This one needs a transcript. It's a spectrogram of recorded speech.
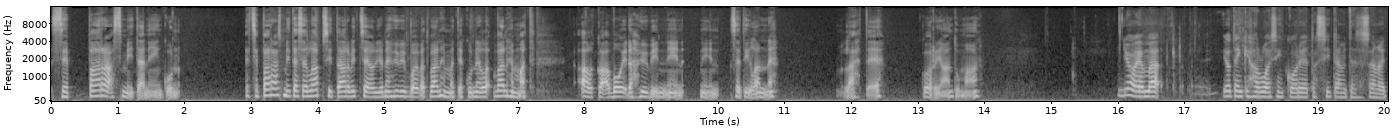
se paras, mitä niin kuin, että se paras, mitä se lapsi tarvitsee, on jo ne hyvinvoivat vanhemmat ja kun ne vanhemmat alkaa voida hyvin, niin, niin se tilanne lähtee korjaantumaan. Joo, ja mä jotenkin haluaisin korjata sitä, mitä sä sanoit,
